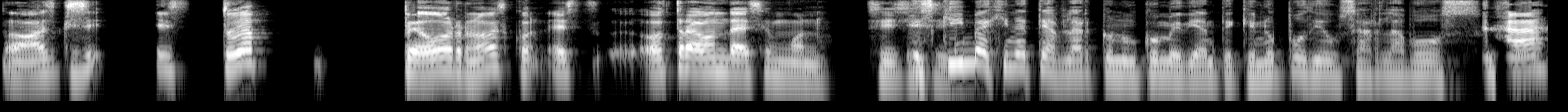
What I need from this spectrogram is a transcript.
No, es que es todavía peor, ¿no? Es, es otra onda ese mono. Sí, sí, es que imagínate hablar con un comediante que no podía usar la voz. Ajá.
